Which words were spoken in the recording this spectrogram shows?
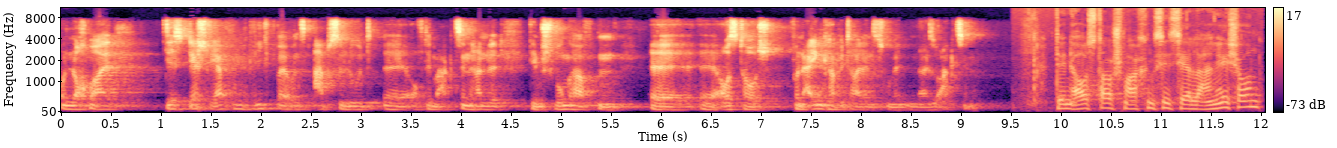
Und nochmal, der Schwerpunkt liegt bei uns absolut äh, auf dem Aktienhandel, dem schwunghaften äh, Austausch von Eigenkapitalinstrumenten, also Aktien. Den Austausch machen Sie sehr lange schon.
